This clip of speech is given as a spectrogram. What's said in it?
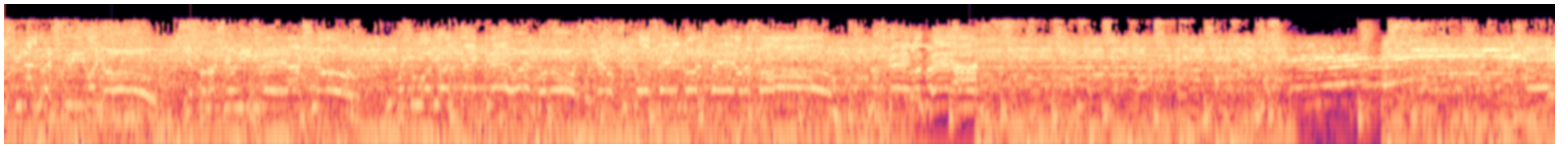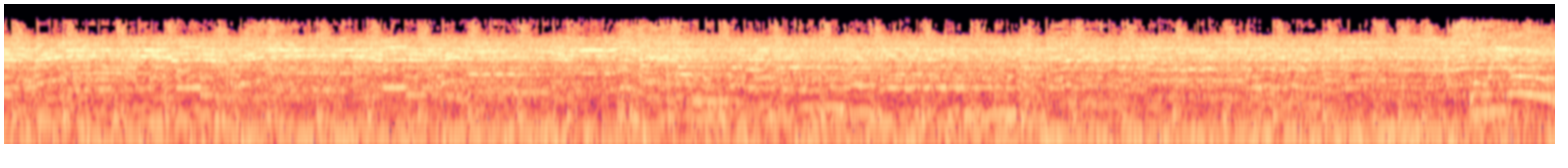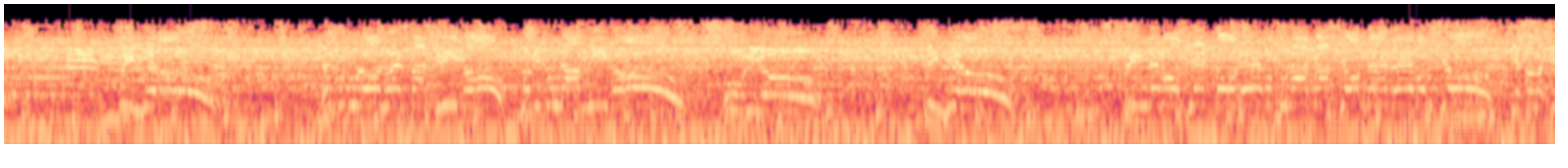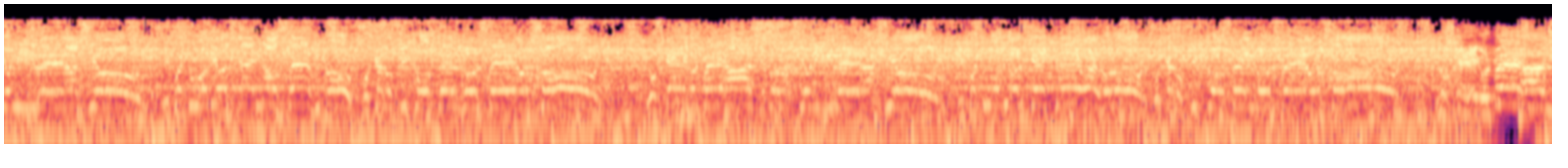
Final lo escribo yo. Y es solo acción y reacción. Y fue tu odio el que creó el dolor. Porque los hijos del golpe ahora son Porque los hijos del golpe ahora son los que golpean. Y solo acción y reacción. Y fue tu odio el que creó el dolor. Porque los hijos del golpe ahora son los que golpean.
